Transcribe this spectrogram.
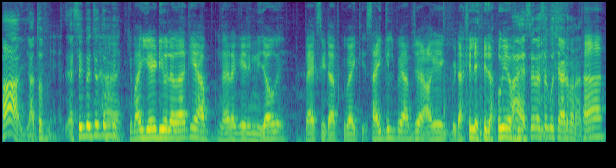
हाँ या तो ऐसे बेचो तुम भी। हाँ, कि भाई ये डियो लगा के आप घर अकेले नहीं जाओगे। बैक सीट आपकी बाइक साइकिल पे आप जो आगे बिठा के लेके जाओगे हाँ ऐसे वैसे कुछ ऐड बनाते हाँ।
